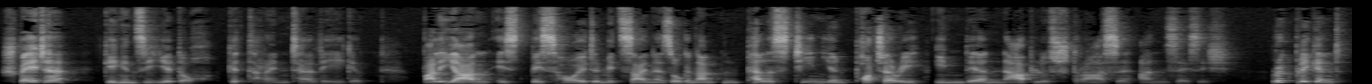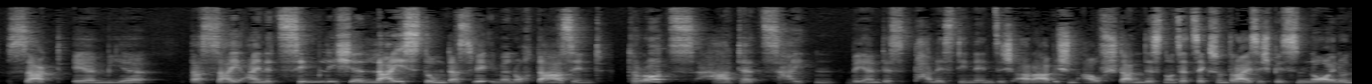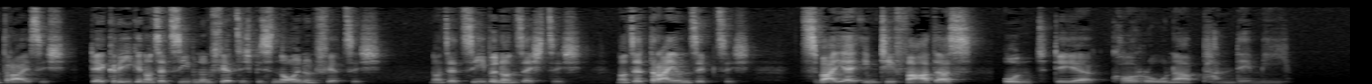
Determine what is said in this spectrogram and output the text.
Später gingen sie jedoch getrennter Wege. Balian ist bis heute mit seiner sogenannten Palestinian Pottery in der Nablusstraße ansässig. Rückblickend sagt er mir, das sei eine ziemliche Leistung, dass wir immer noch da sind. Trotz harter Zeiten während des palästinensisch-arabischen Aufstandes 1936 bis 1939, der Kriege 1947 bis 1949, 1967, 1973, zweier Intifadas und der Corona-Pandemie.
